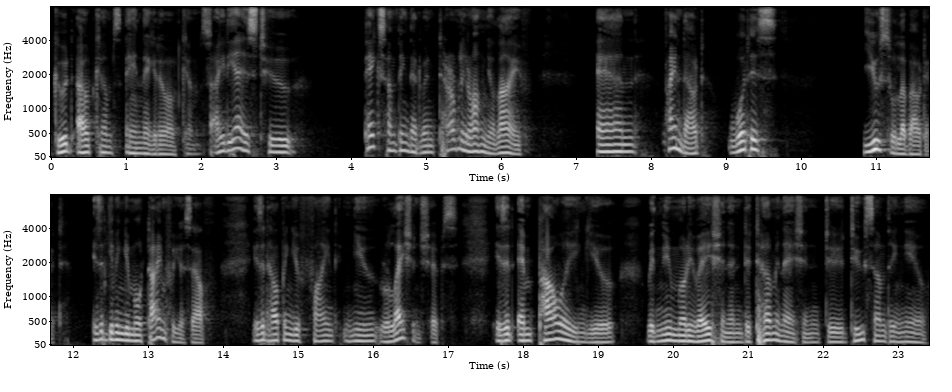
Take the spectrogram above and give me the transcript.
good outcomes and negative outcomes. The idea is to take something that went terribly wrong in your life and find out what is useful about it. Is it giving you more time for yourself? Is it helping you find new relationships? Is it empowering you with new motivation and determination to do something new?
